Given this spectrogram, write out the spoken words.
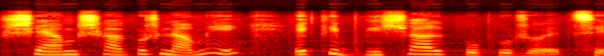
শ্যামসাগর নামে একটি বিশাল পুকুর রয়েছে।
